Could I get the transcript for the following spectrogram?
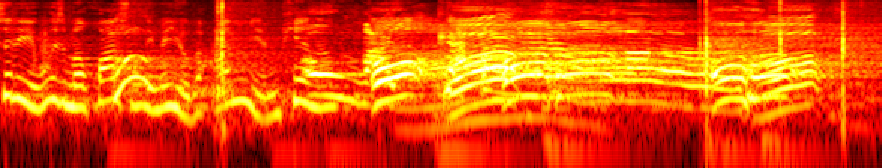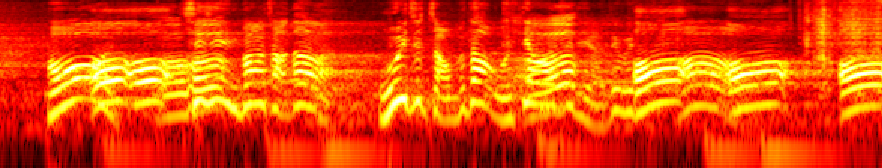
这里为什么花丛里面有个安眠片呢？哦，哦哦，哦哦哦谢谢你帮我找到了，我一直找不到，我掉到这里了，对不起。哦哦哦，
